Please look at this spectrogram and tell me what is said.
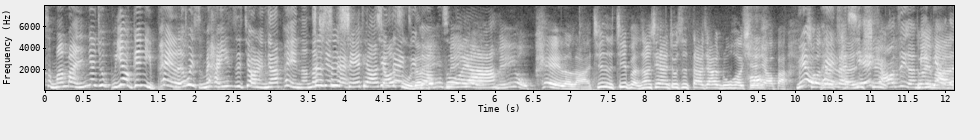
什么嘛？人家就不要跟你配了，为什么还叫人家配呢？那是协调小组的工作呀，没有配了啦。其实基本上现在就是大家如何协调吧，没有配了协调这个民调的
